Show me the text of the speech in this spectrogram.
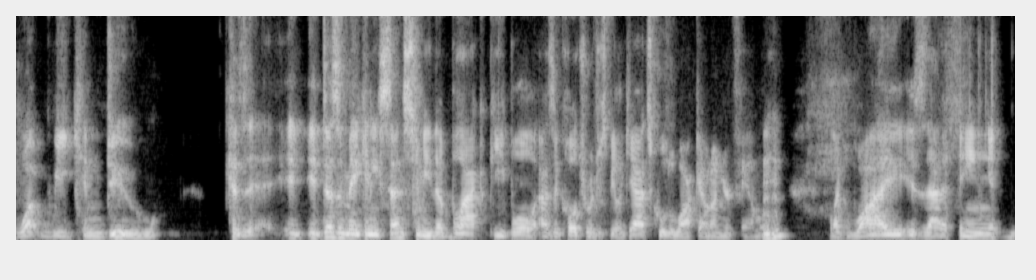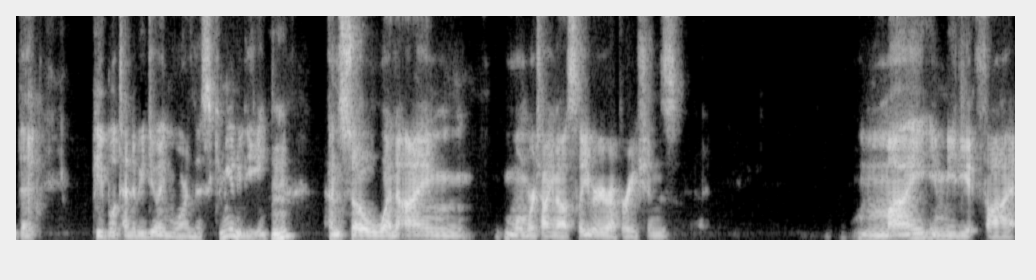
what we can do because it, it, it doesn't make any sense to me that black people as a culture would just be like, yeah, it's cool to walk out on your family. Mhm. Like, why is that a thing that people tend to be doing more in this community? Mhm. And so when I'm when we're talking about slavery reparations, my immediate thought,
